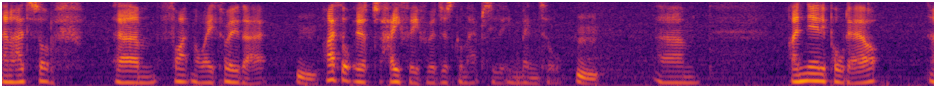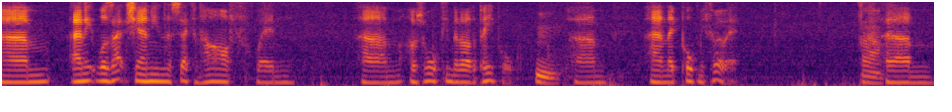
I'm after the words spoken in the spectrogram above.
and I had to sort of um, fight my way through that. Hmm. I thought the hay fever had just gone absolutely mental. Hmm. Um, I nearly pulled out, um, and it was actually only in the second half when um, I was walking with other people, Hmm. um, and they pulled me through it. Wow. Um,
